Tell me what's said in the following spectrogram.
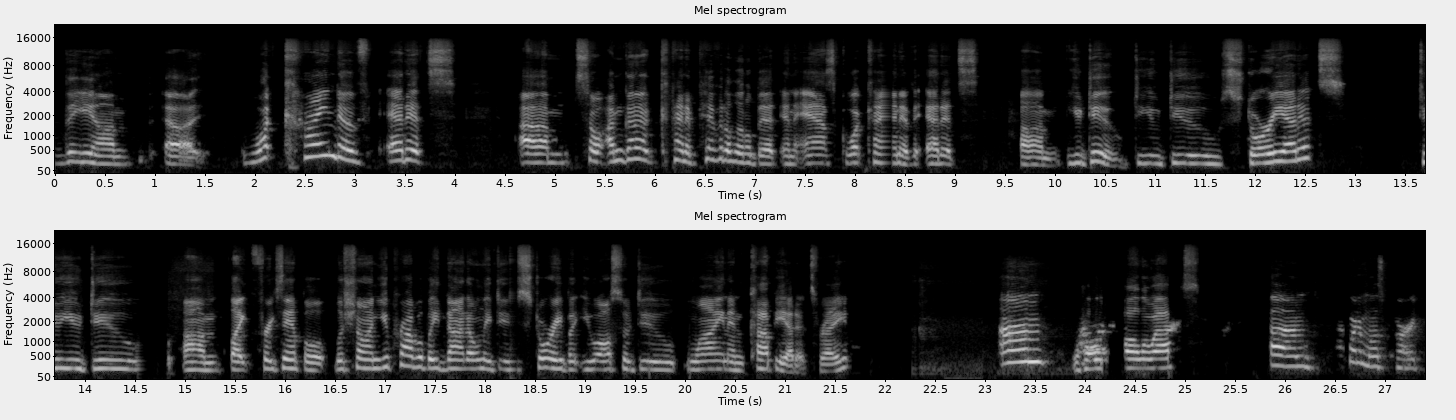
the um, uh, what kind of edits? Um, so I'm going to kind of pivot a little bit and ask what kind of edits um, you do. Do you do story edits? Do you do um, like, for example, LaShawn, you probably not only do story, but you also do line and copy edits, right? Um, Follow acts. um, for the most part,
